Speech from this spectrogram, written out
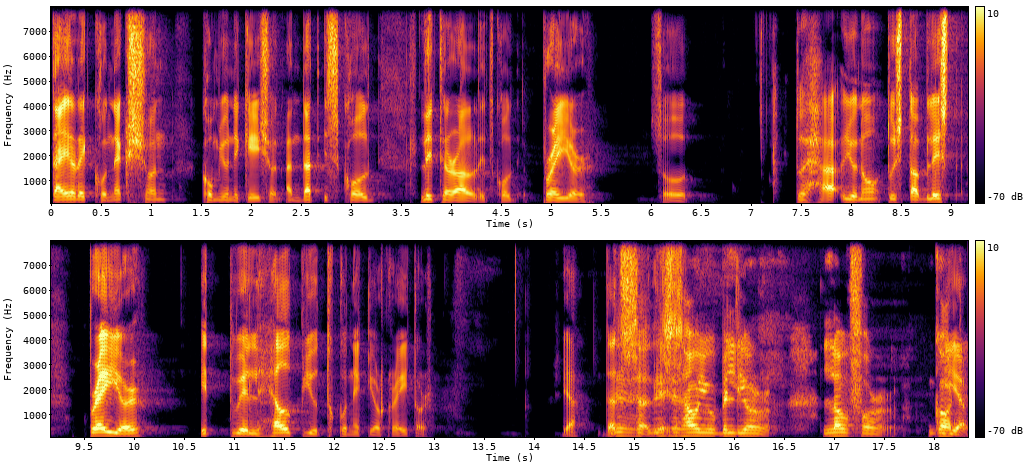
Direct connection communication and that is called literal it's called prayer. So to have you know to establish prayer it will help you to connect your creator. Yeah that's This is this is how you build your love for God. yeah.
